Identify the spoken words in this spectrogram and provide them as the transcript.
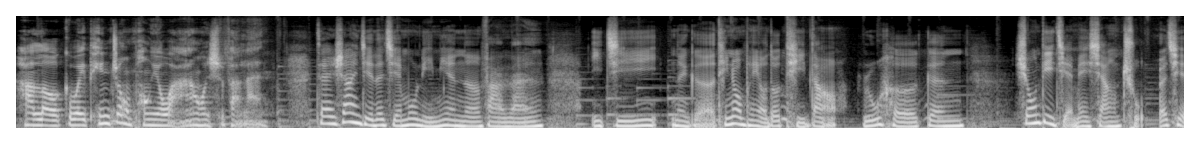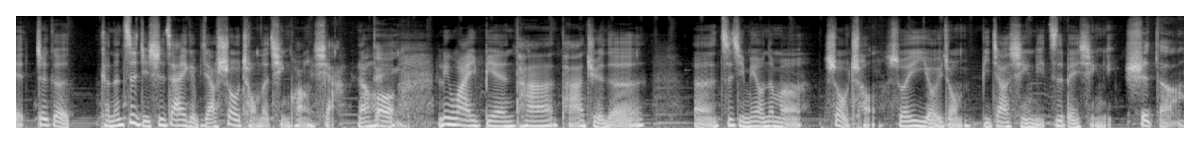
Hello，各位听众朋友，晚安，我是法兰。在上一节的节目里面呢，法兰以及那个听众朋友都提到如何跟兄弟姐妹相处，而且这个可能自己是在一个比较受宠的情况下，然后另外一边他他觉得呃自己没有那么受宠，所以有一种比较心理、自卑心理。是的，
